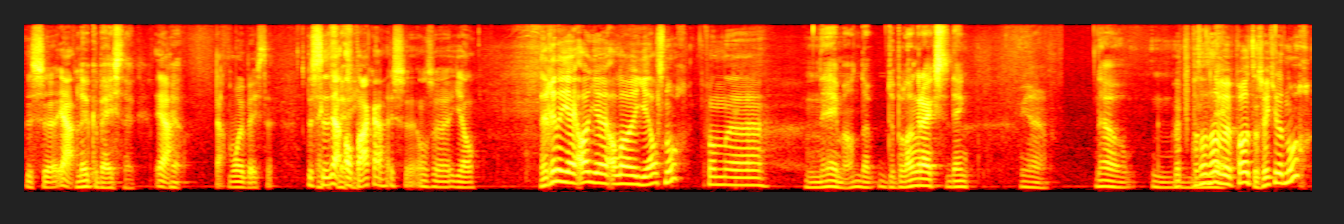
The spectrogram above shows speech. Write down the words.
dus eh, ja, Leuke beest ook. ja, Ja. ja. mooie beesten. Dus eh, ja, fluffy. alpaca is onze jel. Herinner jij al je alle jels nog? Van, eh, Nee, man. De, de belangrijkste denk Ja. Nou... mm, wat wat hadden we Protos? Weet je dat nog?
